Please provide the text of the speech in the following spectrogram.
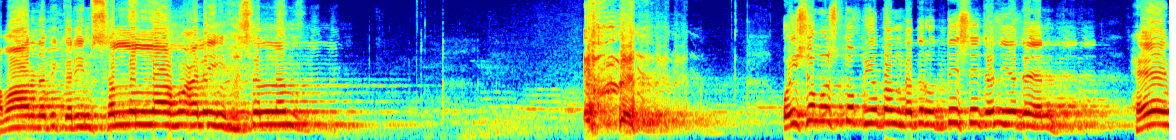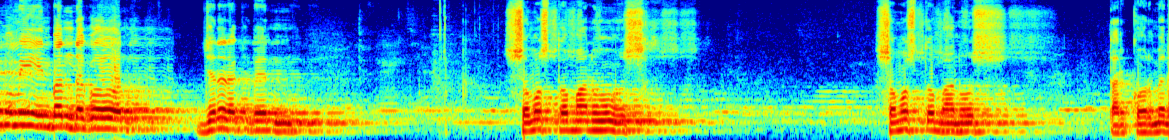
আমার নবী করিম সাল্লাল্লাহু আলাইহি ওয়াসাল্লাম ওই সমস্ত প্রিয় বান্দাদের উদ্দেশ্যে জানিয়ে দেন, হে মুমিন বান্দাগণ, জেনে রাখবেন, সমস্ত মানুষ সমস্ত মানুষ তার কর্মের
